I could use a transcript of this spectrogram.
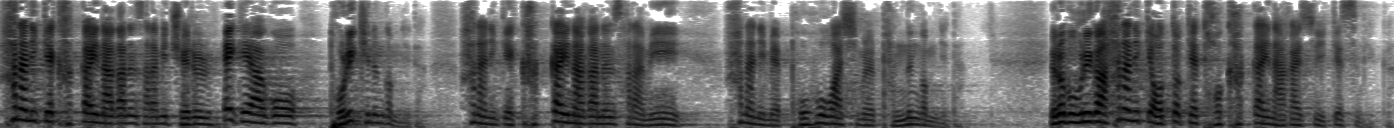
하나님께 가까이 나가는 사람이 죄를 회개하고 돌이키는 겁니다. 하나님께 가까이 나가는 사람이 하나님의 보호하심을 받는 겁니다. 여러분, 우리가 하나님께 어떻게 더 가까이 나갈 수 있겠습니까?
